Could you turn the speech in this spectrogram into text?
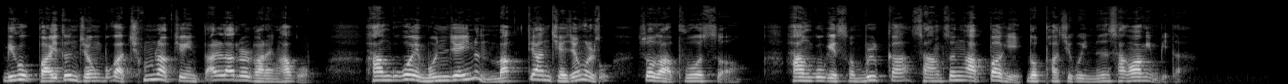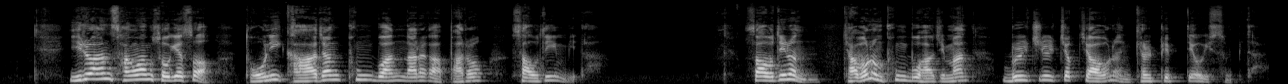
미국 바이든 정부가 천문학적인 달러를 발행하고 한국의 문재인은 막대한 재정을 쏟아 부었어 한국에서 물가 상승 압박이 높아지고 있는 상황입니다. 이러한 상황 속에서 돈이 가장 풍부한 나라가 바로 사우디입니다. 사우디는 자본은 풍부하지만 물질적 자원은 결핍되어 있습니다.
